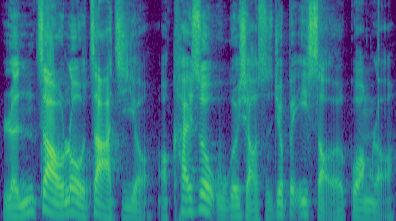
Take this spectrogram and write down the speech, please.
人造肉炸鸡哦哦，开售五个小时就被一扫而光了。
